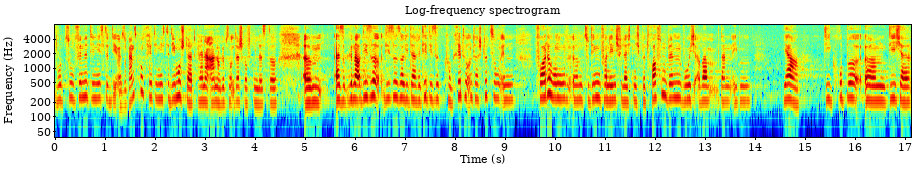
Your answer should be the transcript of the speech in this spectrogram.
wozu findet die nächste, De also ganz konkret die nächste Demo statt, keine Ahnung, gibt es eine Unterschriftenliste. Ähm, also genau diese, diese Solidarität, diese konkrete Unterstützung in Forderungen ähm, zu Dingen, von denen ich vielleicht nicht betroffen bin, wo ich aber dann eben, ja, die Gruppe, ähm, die ich ja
